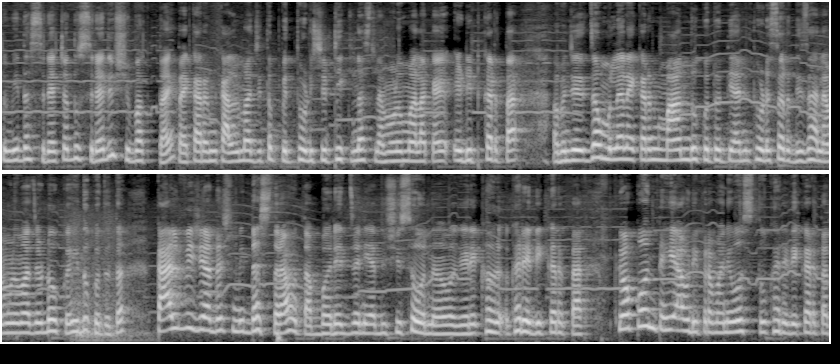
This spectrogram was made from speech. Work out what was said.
तुम्ही दसऱ्याच्या दुसऱ्या दिवशी बघताय. काय कारण काल माझी तब्येत थोडीशी ठीक नसल्यामुळे मला काय एडिट करता म्हणजे जमलं नाही कारण मान दुखत होती आणि थोडं सर्दी झाल्यामुळे माझं डोकंही दुखत होतं. काल विजयादशमी दसरा होता. बरेच जण या दिवशी सोनं वगैरे ख खरेदी करतात किंवा कोणत्याही आवडीप्रमाणे वस्तू खरेदी करतात.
